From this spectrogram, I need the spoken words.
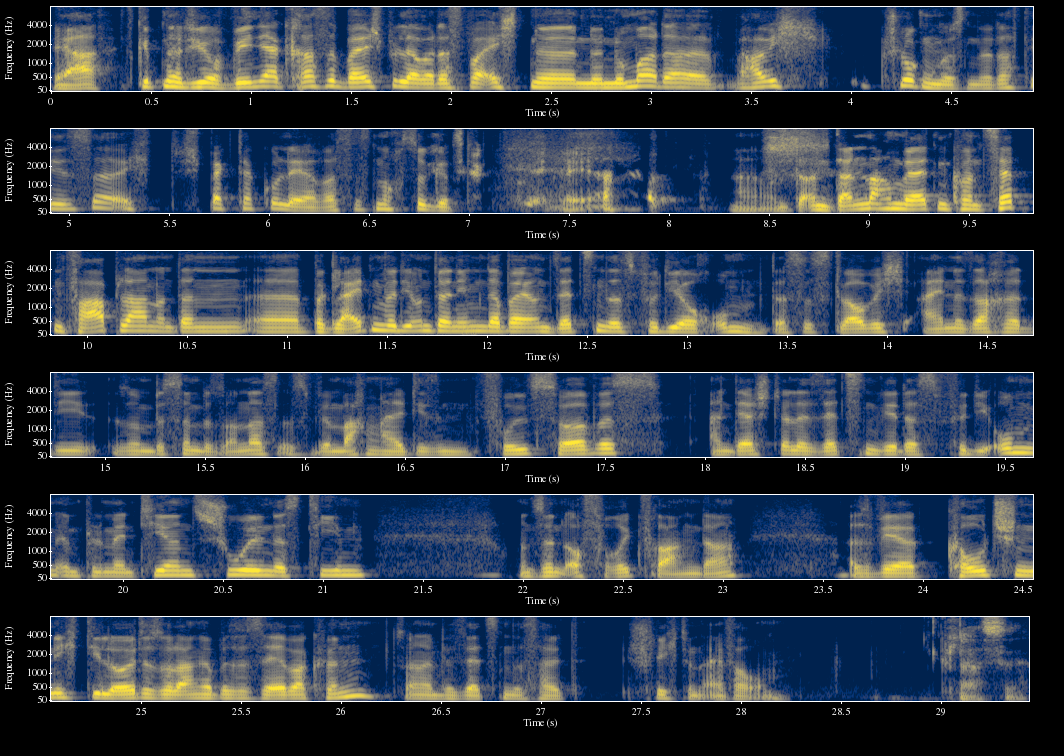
ja, es gibt natürlich auch weniger krasse Beispiele, aber das war echt eine, eine Nummer, da habe ich schlucken müssen. Da dachte ich, das ist ja echt spektakulär, was es noch so gibt. Ja. Ja, und, und, dann machen wir halt ein Konzept, einen Fahrplan und dann äh, begleiten wir die Unternehmen dabei und setzen das für die auch um. Das ist, glaube ich, eine Sache, die so ein bisschen besonders ist. Wir machen halt diesen Full Service. An der Stelle setzen wir das für die um, implementieren, schulen das Team und sind auch für Rückfragen da. Also wir coachen nicht die Leute so lange, bis sie es selber können, sondern wir setzen das halt schlicht und einfach um. Klasse.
